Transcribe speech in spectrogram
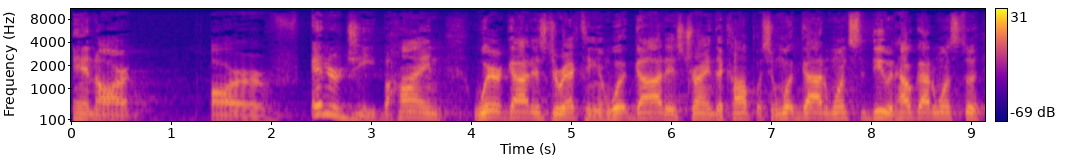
and our, our energy behind where God is directing and what God is trying to accomplish and what God wants to do and how God wants to,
